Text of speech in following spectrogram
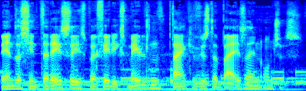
Wenn das Interesse ist, bei Felix melden. Danke fürs Dabeisein und tschüss.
